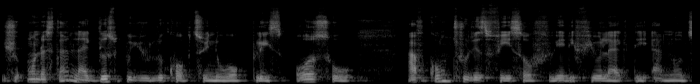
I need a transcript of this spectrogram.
you should understand like those people you look up to in the workplace also have gone through this phase of where they feel like they are not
